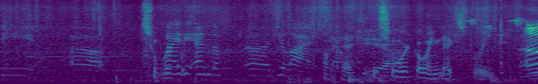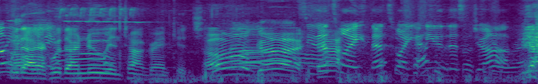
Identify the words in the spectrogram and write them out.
the uh, So by the end of uh, July. so. okay. So Yeah. we're going next week Oh, with yeah. our with our new in-town grandkids. Oh, good. See, that's why that's why you needed this job. Yeah,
